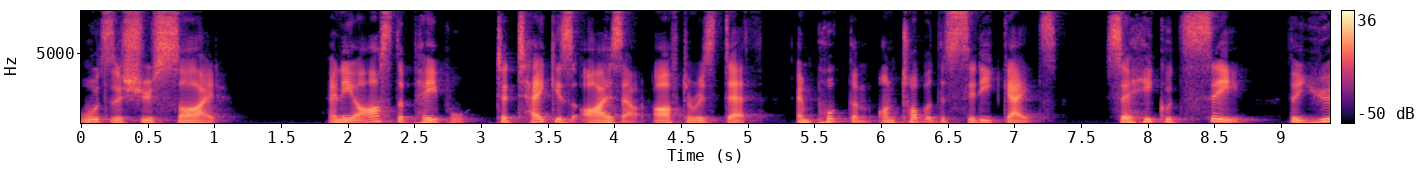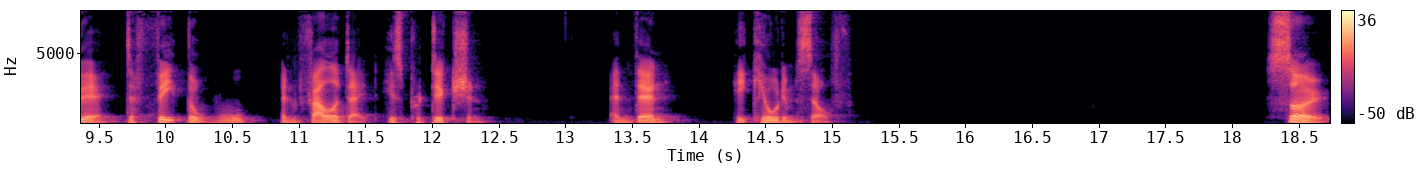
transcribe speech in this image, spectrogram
Wu Zixu sighed and he asked the people to take his eyes out after his death and put them on top of the city gates so he could see the Yue defeat the Wu and validate his prediction. And then he killed himself. So,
